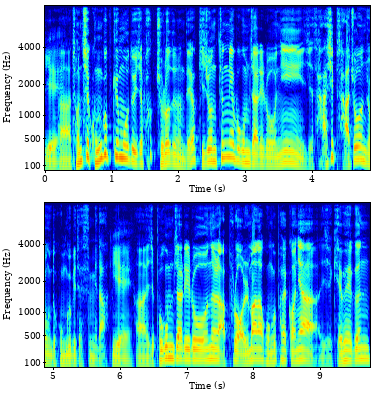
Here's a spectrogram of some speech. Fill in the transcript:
예. 아, 전체 공급 규모도 이제 확 줄어드는데요. 기존 특례 보금자리론이 이제 44조 원 정도 공급이 됐습니다. 예. 아, 이제 보금자리론을 앞으로 얼마나 공급할 거냐? 이제 계획은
